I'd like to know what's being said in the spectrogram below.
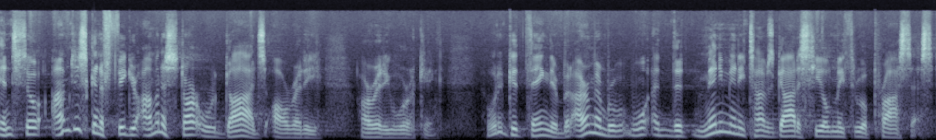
And so I'm just going to figure, I'm going to start where God's already, already working. What a good thing there. But I remember that many, many times God has healed me through a process.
